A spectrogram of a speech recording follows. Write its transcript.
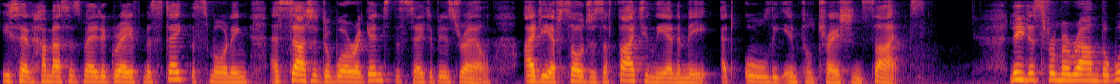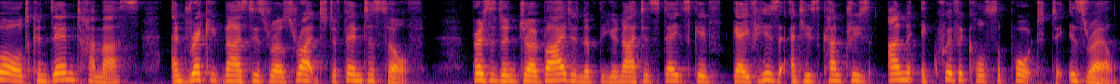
He said Hamas has made a grave mistake this morning and started a war against the state of Israel. IDF soldiers are fighting the enemy at all the infiltration sites. Leaders from around the world condemned Hamas and recognized Israel's right to defend herself. President Joe Biden of the United States gave, gave his and his country's unequivocal support to Israel.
